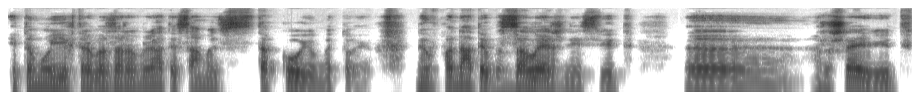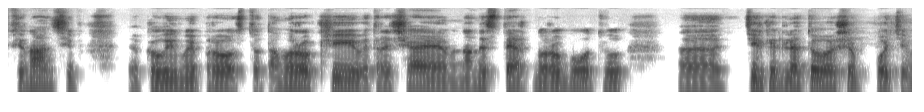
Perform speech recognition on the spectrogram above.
І тому їх треба заробляти саме з такою метою. Не впадати в залежність від е, грошей, від фінансів, коли ми просто там роки витрачаємо на нестерпну роботу е, тільки для того, щоб потім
